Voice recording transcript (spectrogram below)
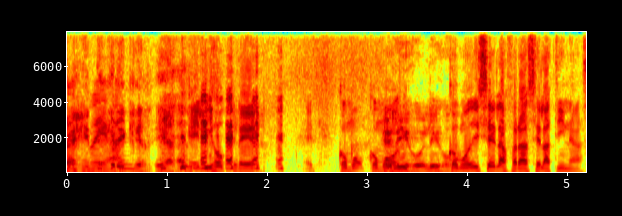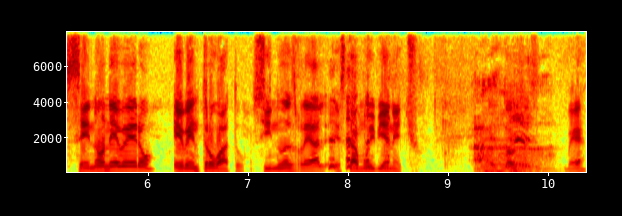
mucha es gente real. cree que es real. Elijo creer. Como, como, Elijo, elijo. como dice la frase latina, se non nevero, event trovato. Si no es real, está muy bien hecho. Entonces, ve,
